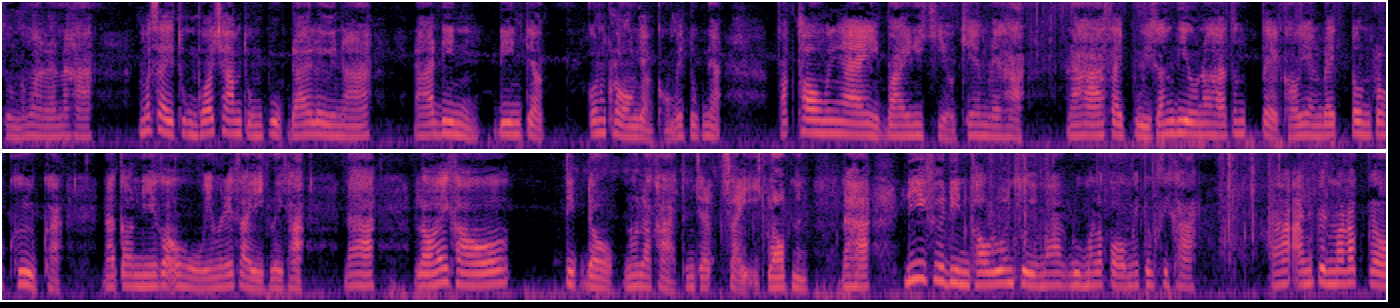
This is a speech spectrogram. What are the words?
สูงเข้ามาแล้วนะคะมาใส่ถุงเพาะชำถุงปลูกได้เลยนะนะดินดินจาก ก้นคลองอย่างของแม่ตุ๊กเนี่ย ฟักทองเป็นไงใบนี่เขียวเข้มเลยค่ะนะคะ ใส่ปุ๋ยครั้งเดียวนะคะ ตั้งแต่เขายังได้ต้นก็คืบค่ะนะตอนนี้ก็โอ้โหยังไม่ได้ใส่อีกเลยค่ะนะคะรอให้เขาติดดอกนู่นแหละค่ะถึงจะใส่อีกรอบหนึ่งนะคะ นี่คือดินเขาล้วนสวยมากดูมะละกอไม่ตุกสิคะอะอันนี้เป็นมะละกอ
